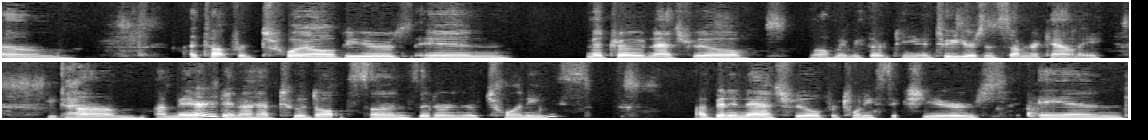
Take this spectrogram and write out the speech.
um, I taught for 12 years in Metro Nashville, well, maybe 13, and two years in Sumner County. Okay. Um, I'm married and I have two adult sons that are in their 20s. I've been in Nashville for 26 years, and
